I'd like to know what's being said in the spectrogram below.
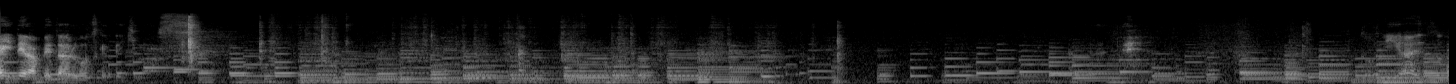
はい。ではペダルをつけていきます。とりあえず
